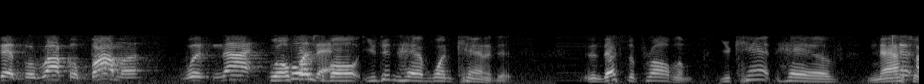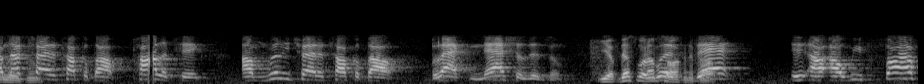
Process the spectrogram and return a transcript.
that Barack Obama was not Well, first that. of all, you didn't have one candidate. That's the problem. You can't have nationalism. I'm not trying to talk about politics. I'm really trying to talk about black nationalism. Yep, that's what I'm Was talking about. That, are, are we far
